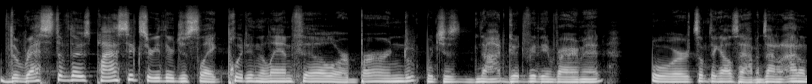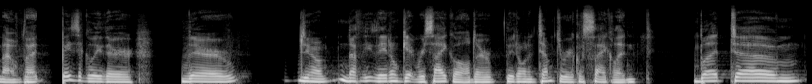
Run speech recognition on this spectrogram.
the rest of those plastics are either just like put in the landfill or burned, which is not good for the environment, or something else happens. I don't I don't know, but basically they're they're you know nothing they don't get recycled or they don't attempt to recycle it. But um,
